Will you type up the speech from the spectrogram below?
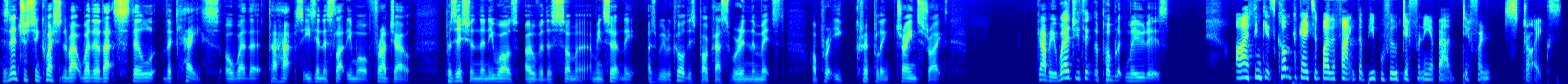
there's an interesting question about whether that's still the case or whether perhaps he's in a slightly more fragile position than he was over the summer. I mean, certainly as we record this podcast, we're in the midst of pretty crippling train strikes. Gabby, where do you think the public mood is? I think it's complicated by the fact that people feel differently about different strikes.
